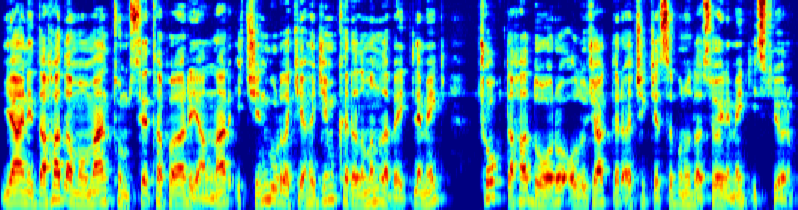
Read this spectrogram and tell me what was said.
Yani daha da momentum setup'ı arayanlar için buradaki hacim kırılımını da beklemek çok daha doğru olacaktır açıkçası bunu da söylemek istiyorum.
